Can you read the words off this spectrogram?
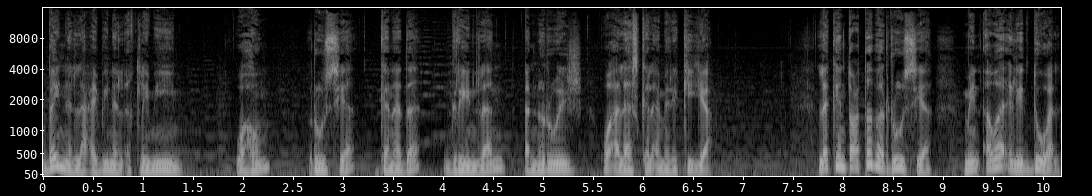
بين اللاعبين الإقليميين وهم روسيا، كندا، غرينلاند، النرويج وألاسكا الأمريكية. لكن تعتبر روسيا من أوائل الدول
